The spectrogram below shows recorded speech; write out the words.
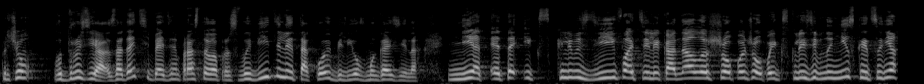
Причем вот, друзья, задайте себе один простой вопрос. Вы видели такое белье в магазинах? Нет, это эксклюзив от телеканала Shop Shop эксклюзивно низкой цене,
